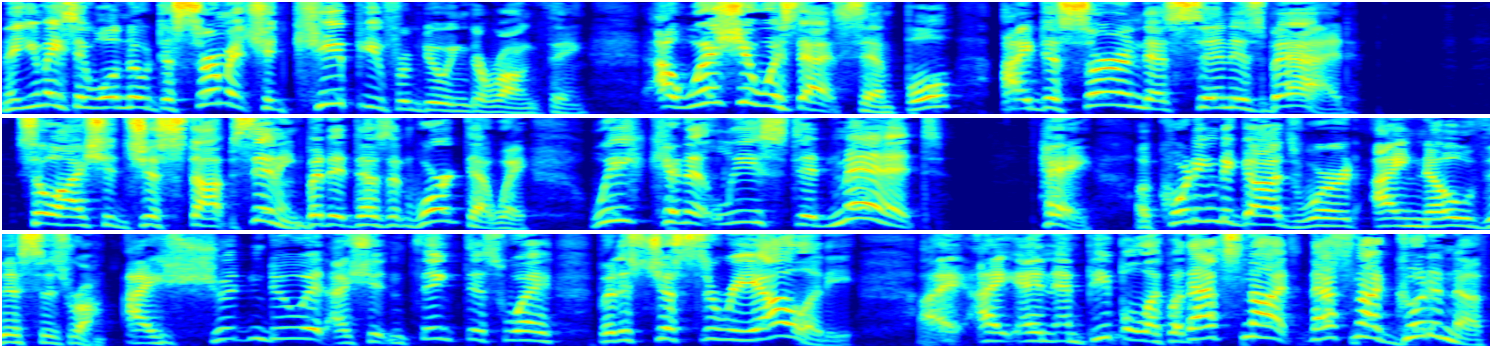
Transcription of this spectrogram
now you may say, well, no, discernment should keep you from doing the wrong thing. I wish it was that simple. I discern that sin is bad. So I should just stop sinning, but it doesn't work that way. We can at least admit, hey, according to God's word, I know this is wrong. I shouldn't do it. I shouldn't think this way, but it's just the reality. I, I, and, and people like, well, that's not, that's not good enough.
